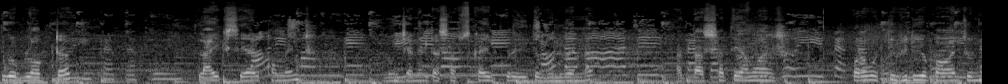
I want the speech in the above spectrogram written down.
পুরো ব্লগটা লাইক শেয়ার কমেন্ট এবং চ্যানেলটা সাবস্ক্রাইব করে দিতে ভুলবেন না। আর তার সাথে আমার পরবর্তী ভিডিও পাওয়ার জন্য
